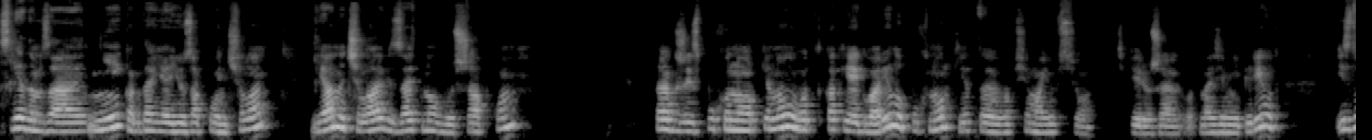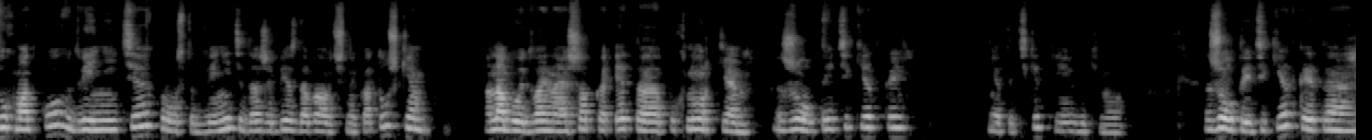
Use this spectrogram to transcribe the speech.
Следом за ней, когда я ее закончила, я начала вязать новую шапку. Также из пуха норки. Ну, вот, как я и говорила, пух норки это вообще мое все. Теперь уже вот на зимний период. Из двух мотков две нити, просто две нити, даже без добавочной катушки. Она будет двойная шапка. Это пух норки желтой этикеткой. Нет, этикетки я ее выкинула. Желтая этикетка. Это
